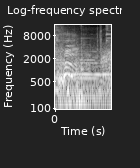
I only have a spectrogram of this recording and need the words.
去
